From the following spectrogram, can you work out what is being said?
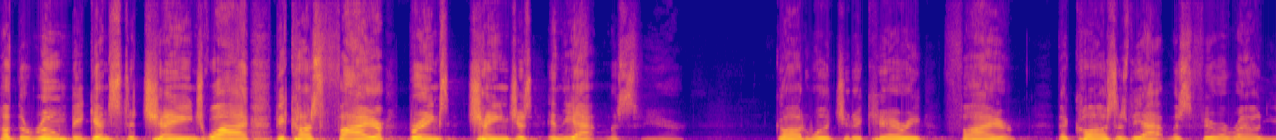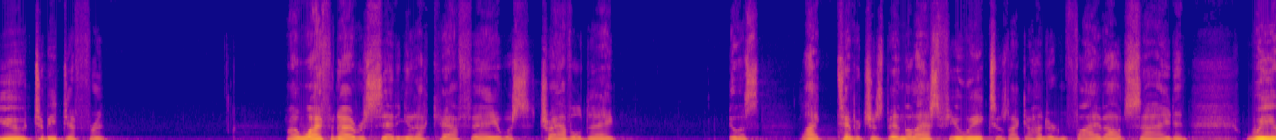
of the room begins to change. Why? Because fire brings changes in the atmosphere. God wants you to carry fire that causes the atmosphere around you to be different. My wife and I were sitting at a cafe, it was travel day. It was like temperature's been the last few weeks. It was like 105 outside, and we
